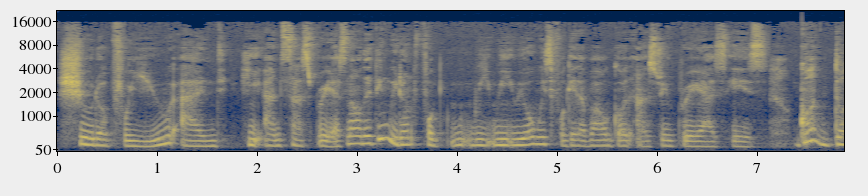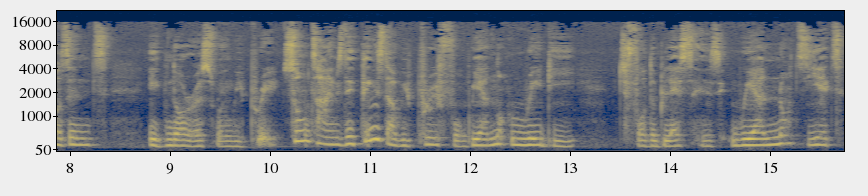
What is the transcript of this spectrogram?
showed up for you and he answers prayers. Now, the thing we don't forget, we, we, we always forget about God answering prayers is God doesn't ignore us when we pray. Sometimes the things that we pray for, we are not ready for the blessings. We are not yet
